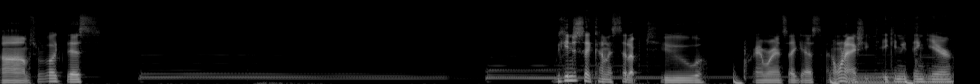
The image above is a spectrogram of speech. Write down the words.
Um, sort of like this. We can just like kind of set up two Cramorants, I guess. I don't want to actually take anything here.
